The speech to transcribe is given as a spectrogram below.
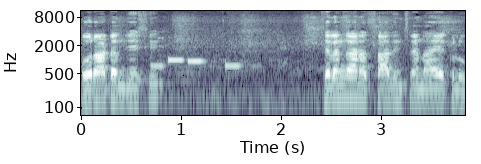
పోరాటం చేసి తెలంగాణ సాధించిన నాయకులు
